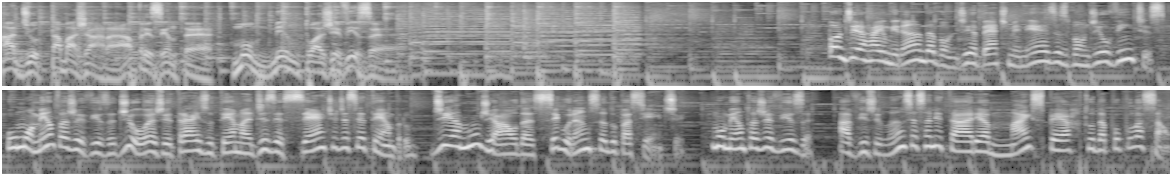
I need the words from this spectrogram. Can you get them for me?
Rádio Tabajara apresenta Momento Agevisa. Bom dia, Raio Miranda. Bom dia, Beth Menezes. Bom dia, ouvintes. O Momento Agevisa de hoje traz o tema 17 de setembro, Dia Mundial da Segurança do Paciente. Momento Agevisa, a vigilância sanitária mais perto da população.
